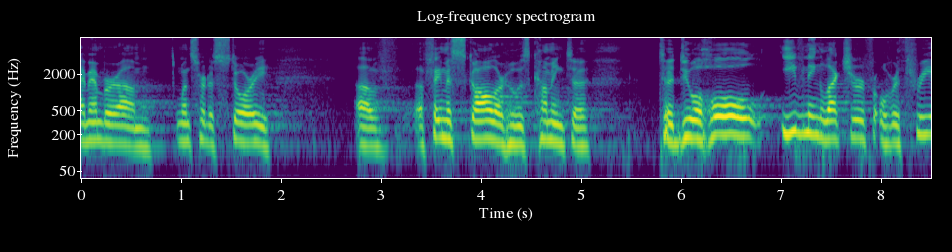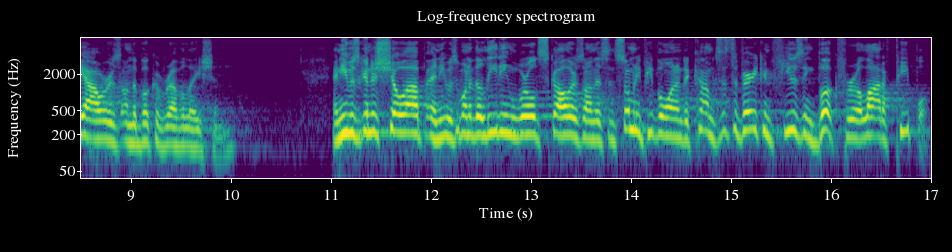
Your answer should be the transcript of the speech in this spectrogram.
I remember um, once heard a story of a famous scholar who was coming to to do a whole evening lecture for over three hours on the book of Revelation. And he was going to show up, and he was one of the leading world scholars on this, and so many people wanted to come because it's a very confusing book for a lot of people.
